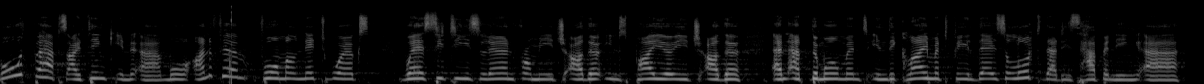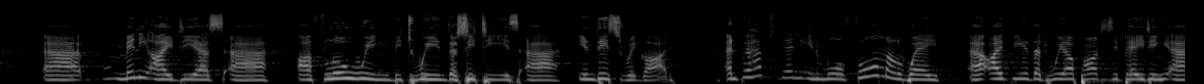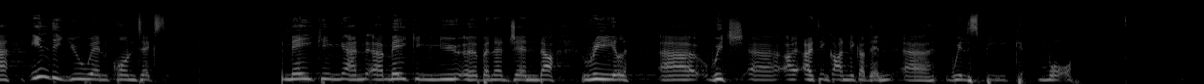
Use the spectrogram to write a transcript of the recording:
both perhaps I think in uh, more informal networks where cities learn from each other, inspire each other, and at the moment in the climate field there is a lot that is happening. Uh, uh, many ideas uh, are flowing between the cities uh, in this regard. And perhaps then in a more formal way, uh, I feel that we are participating in the UN context making and uh, making new urban agenda real, uh, which uh, I, I, think Annika then uh, will speak more.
